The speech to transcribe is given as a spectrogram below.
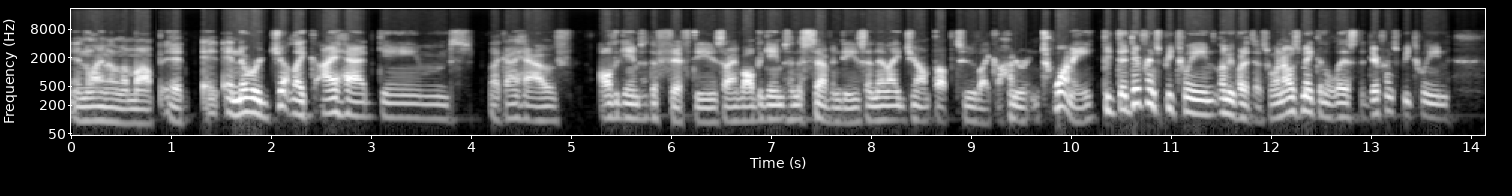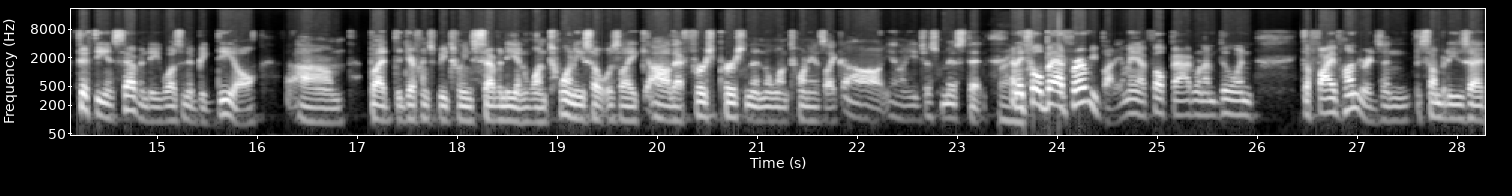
and lining them up it, it and there were just like i had games like i have all the games in the 50s. I have all the games in the 70s, and then I jump up to like 120. The difference between, let me put it this way: when I was making a list, the difference between 50 and 70 wasn't a big deal, um, but the difference between 70 and 120, so it was like, oh, that first person in the 120 is like, oh, you know, you just missed it, right. and I feel bad for everybody. I mean, I felt bad when I'm doing the 500s and somebody's at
